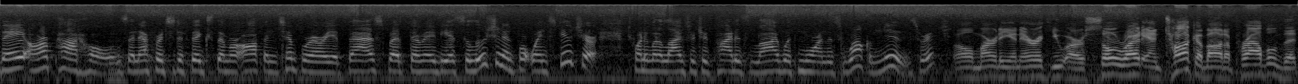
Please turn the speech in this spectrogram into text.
They are potholes, and efforts to fix them are often temporary at best, but there may be a solution in Fort Wayne's future. 21 Alive's Richard Pite is live with more on this welcome news. Rich? Oh, Marty and Eric, you are so right. And talk about a problem that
